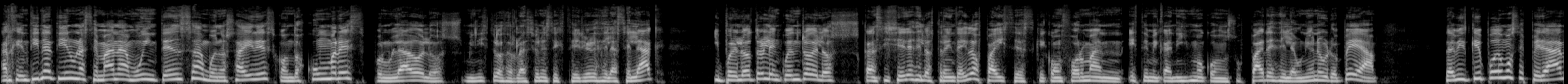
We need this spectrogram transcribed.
Argentina tiene una semana muy intensa en Buenos Aires con dos cumbres. Por un lado, los ministros de Relaciones Exteriores de la CELAC y por el otro el encuentro de los cancilleres de los 32 países que conforman este mecanismo con sus pares de la Unión Europea. David, ¿qué podemos esperar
